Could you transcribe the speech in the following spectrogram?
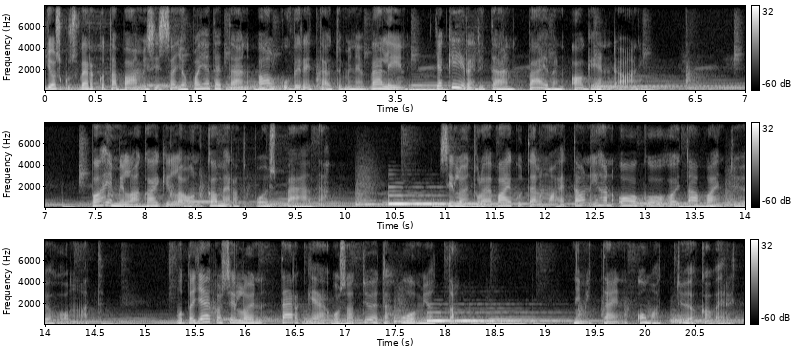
Joskus verkkotapaamisissa jopa jätetään alkuvirittäytyminen väliin ja kiirehditään päivän agendaan. Pahimmillaan kaikilla on kamerat pois päältä. Silloin tulee vaikutelma, että on ihan ok hoitaa vain työhommat. Mutta jääkö silloin tärkeä osa työtä huomiotta? Nimittäin omat työkaverit.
